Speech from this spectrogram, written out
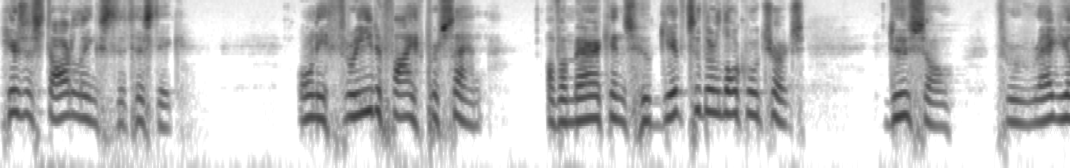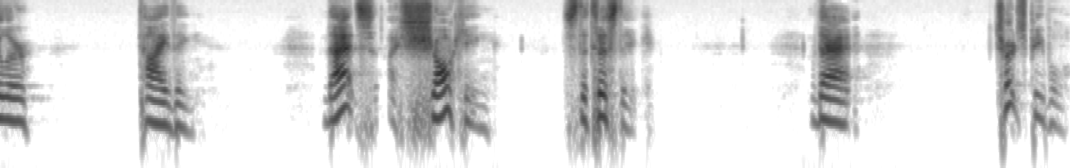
here's a startling statistic only 3 to 5% of Americans who give to their local church do so through regular tithing. That's a shocking statistic that church people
